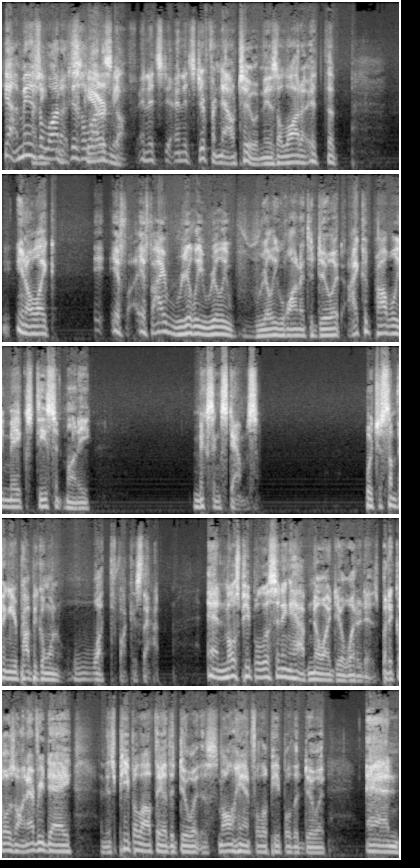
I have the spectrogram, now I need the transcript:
Yeah, I mean, there's and a lot of there's a lot of me. stuff, and it's and it's different now too. I mean, there's a lot of it. The you know, like if if I really, really, really wanted to do it, I could probably make decent money mixing stems, which is something you're probably going, "What the fuck is that?" And most people listening have no idea what it is, but it goes on every day, and there's people out there that do it. There's a small handful of people that do it, and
